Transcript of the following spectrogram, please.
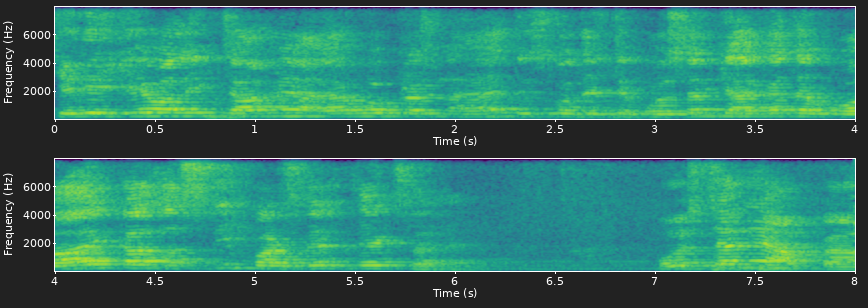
चलिए, ये वाले एग्ज़ाम में आया हुआ प्रश्न है तो इसको देखते क्वेश्चन क्या कहता है? वाई का 80 परसेंट एक्स है। क्वेश्चन है आपका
